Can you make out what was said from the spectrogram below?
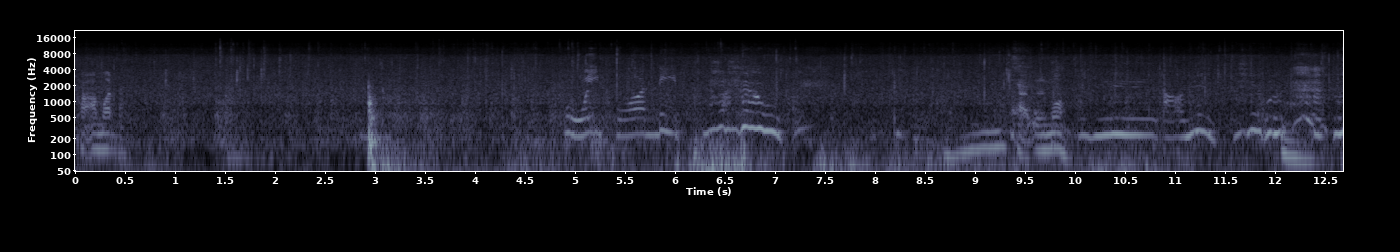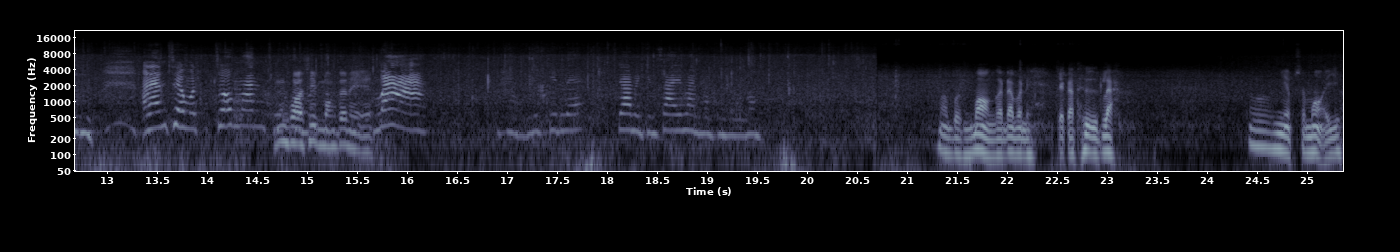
เขาเอาหมดนะโอ้ยพอดีดน้ำมันเอาขาดเลยมั้งอืมเอาหนึ่งอันนั้นเชื่อมาชมมันมึงพอชิมมองตัวนี้บ้าไม่กินแล้วจ้าไม่กินไส้มันทำกินเนื้อมัน มาเบิ่งหมองกันนะบัดนี้ จะกระถือกละโอ้ เงียบสมอยอยู่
